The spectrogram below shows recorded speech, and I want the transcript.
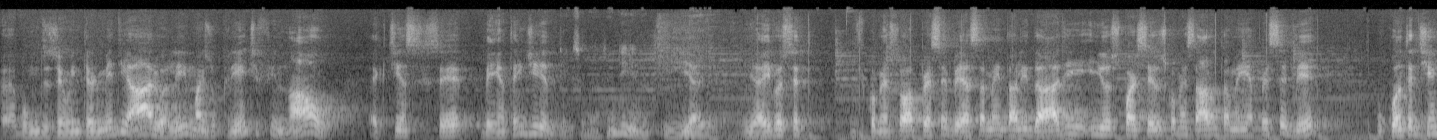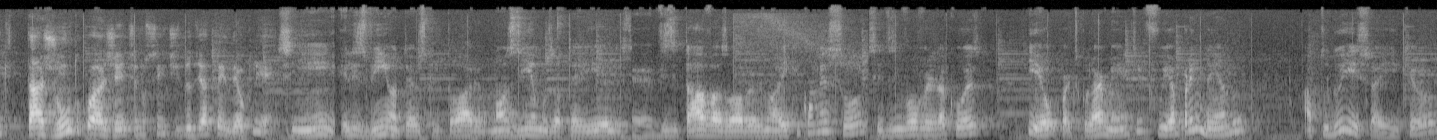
é, vamos dizer, o intermediário ali, mas o cliente final é que tinha que ser bem atendido. Tem que ser bem atendido. E, e aí, e aí você começou a perceber essa mentalidade e os parceiros começaram também a perceber o quanto ele tinha que estar junto com a gente no sentido de atender o cliente. Sim, eles vinham até o escritório, nós íamos até eles, é, visitava as obras, aí que começou a se desenvolver da coisa. E eu particularmente fui aprendendo a tudo isso, aí que eu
